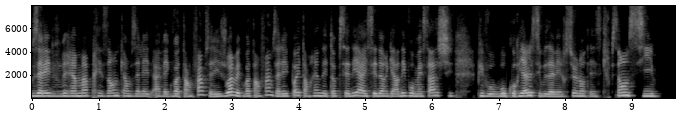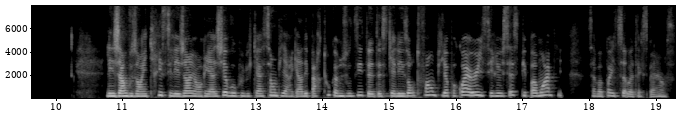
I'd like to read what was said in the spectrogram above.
vous allez être vraiment présente quand vous allez être avec votre enfant, vous allez jouer avec votre enfant, vous n'allez pas être en train d'être obsédé à essayer de regarder vos messages, puis vos, courriels si vous avez reçu une autre inscription, si les gens vous ont écrit, si les gens ont réagi à vos publications, puis à regarder partout, comme je vous dis, de, ce que les autres font, puis là, pourquoi eux, ils s'y réussissent, puis pas moi, puis ça va pas être ça, votre expérience.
